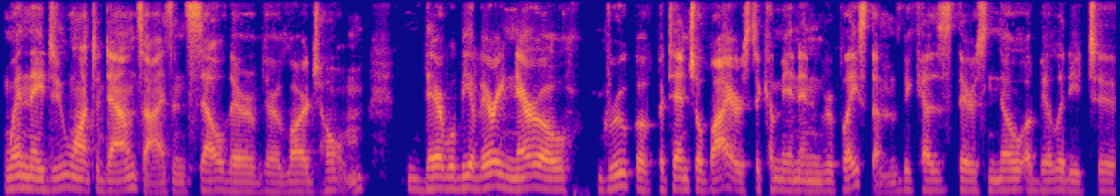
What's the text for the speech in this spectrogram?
when they do want to downsize and sell their their large home, there will be a very narrow group of potential buyers to come in and replace them because there's no ability to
